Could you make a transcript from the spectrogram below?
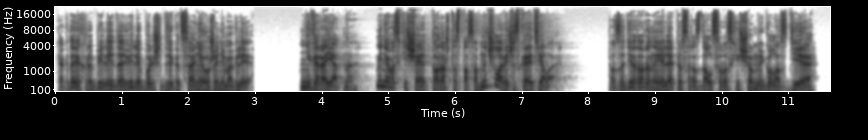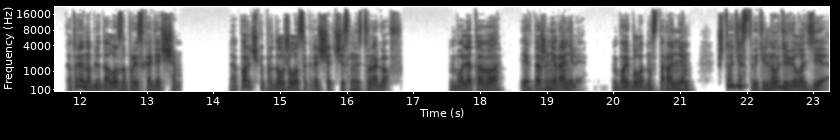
когда их рубили и давили, больше двигаться они уже не могли. «Невероятно! Меня восхищает то, на что способно человеческое тело!» Позади Рорана и Ляпис раздался восхищенный голос Дия, которая наблюдала за происходящим. А парочка продолжила сокращать численность врагов. Более того, их даже не ранили. Бой был односторонним, что действительно удивило Дия.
